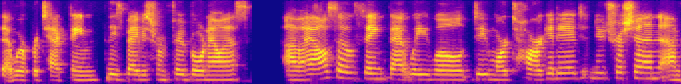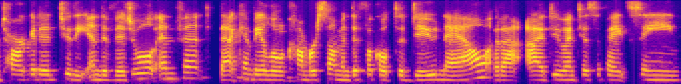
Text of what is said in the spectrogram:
that we're protecting these babies from foodborne illness um, I also think that we will do more targeted nutrition, um, targeted to the individual infant. That can be a little cumbersome and difficult to do now, but I, I do anticipate seeing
